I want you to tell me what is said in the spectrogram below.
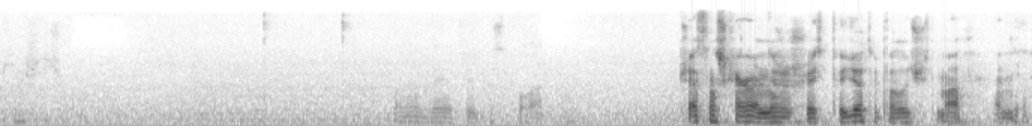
Пешечку. Она дает ее бесплатно. Сейчас наш король на G6 придет и получит мат. А нет.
